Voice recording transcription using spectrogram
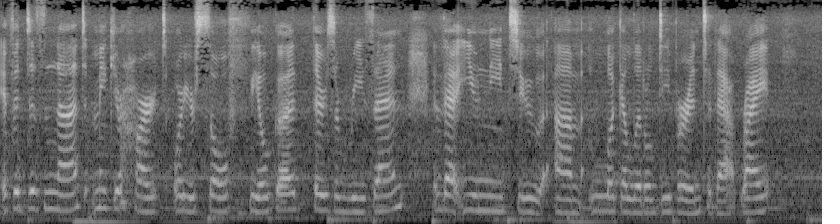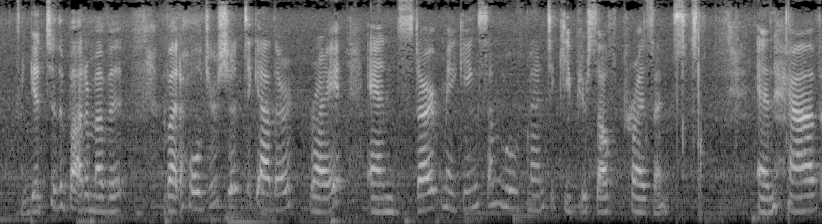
If it does not make your heart or your soul feel good, there's a reason that you need to um, look a little deeper into that, right? Get to the bottom of it, but hold your shit together, right? And start making some movement to keep yourself present and have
